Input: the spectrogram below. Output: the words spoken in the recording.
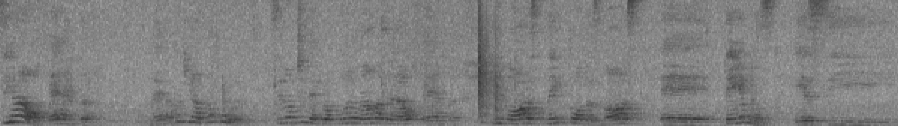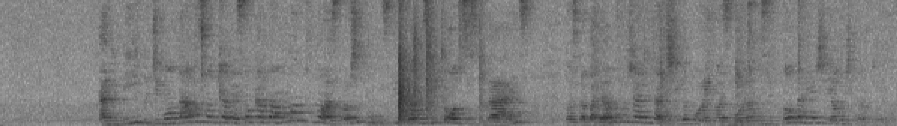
se há oferta, né, é porque há procura. Se não tiver procura, não haverá oferta. E nós, nem todas nós, é, temos esse libido de montarmos uma habitação, cada nós, prostitutas, que estamos em todos os lugares. Nós trabalhamos no Jardim Tatinga, porém nós moramos em toda a região de Campinas.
